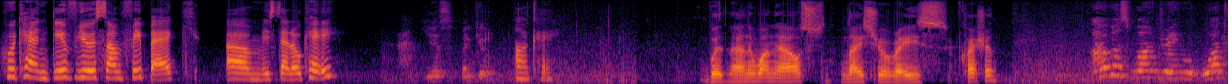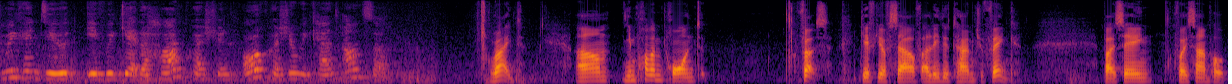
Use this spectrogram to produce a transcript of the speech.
who can give you some feedback. Um, is that okay? Yes, thank you. Okay. Would anyone else like to raise question? I was wondering what we can do if we get a hard question or a question we can't answer. Right. Um, important point. First, give yourself a little time to think by saying, for example,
